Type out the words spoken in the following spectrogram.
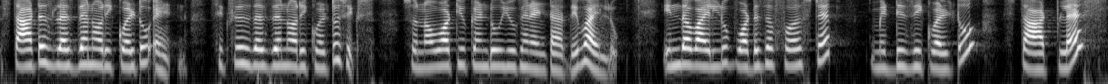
start is less than or equal to end. 6 is less than or equal to 6 so now what you can do you can enter the while loop. In the while loop what is the first step? Mid is equal to start plus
